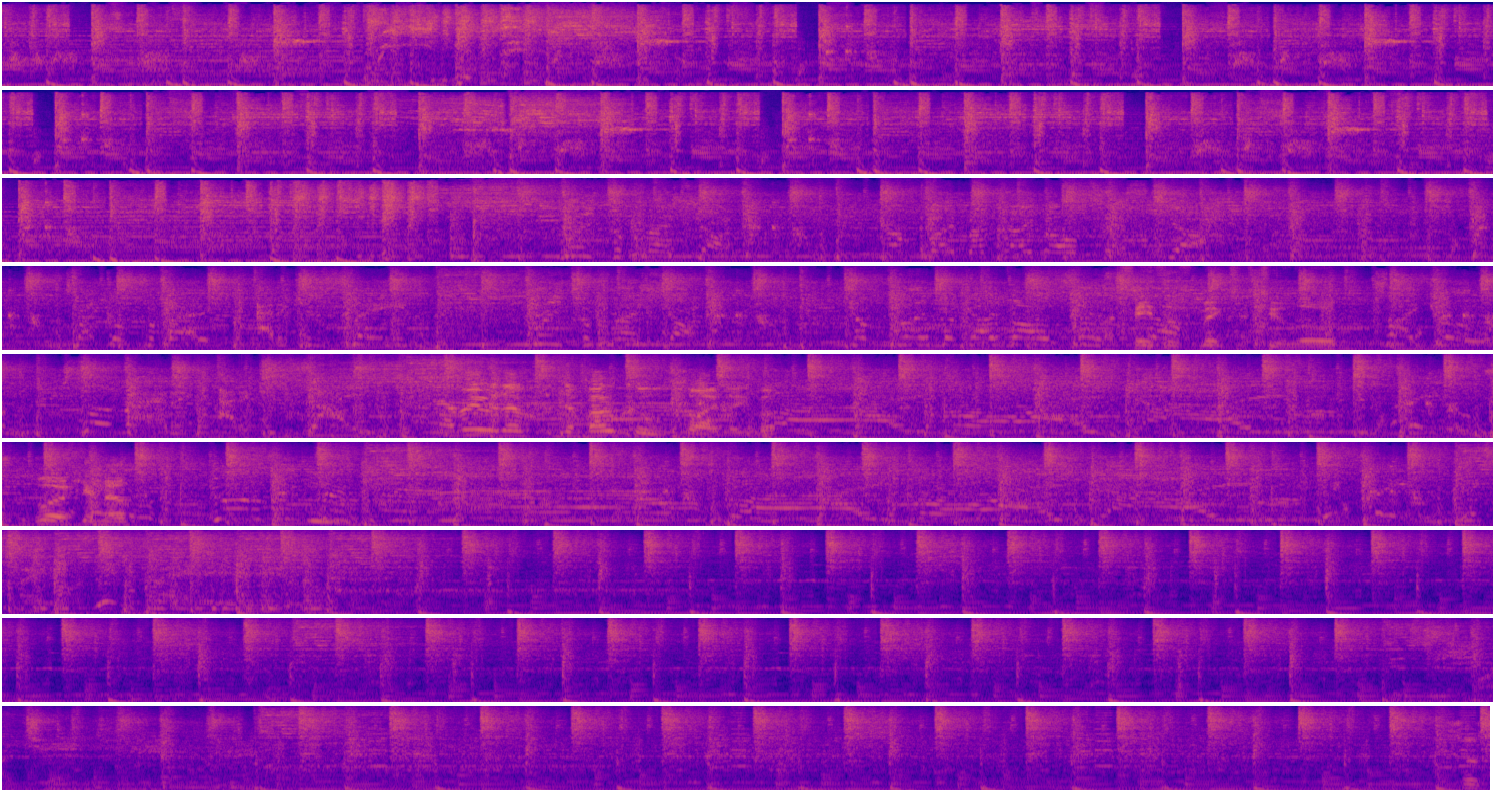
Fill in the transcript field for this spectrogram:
Mix is too low. Yeah, maybe the, the vocals slightly, but it's working though.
